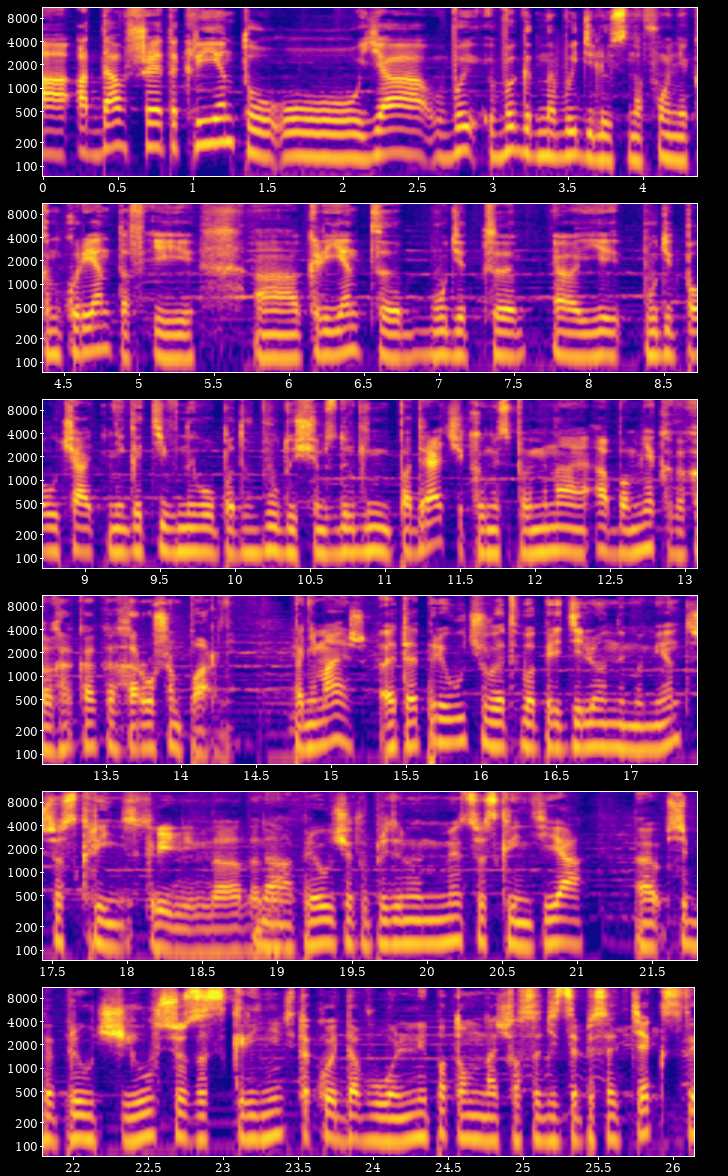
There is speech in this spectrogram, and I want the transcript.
А отдавший это клиенту, у, я вы, выгодно выделюсь на фоне конкурентов, и э, клиент будет, э, будет получать негативный опыт в будущем с другими подрядчиками, вспоминая обо мне как, о- как о хорошем парне. Понимаешь? Это приучивает в определенный момент все скринить. Скрининг, да, да, Да, да. приучит в определенный момент все скринить. Я э, себя приучил все заскринить, такой довольный, потом начал садиться писать тексты,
